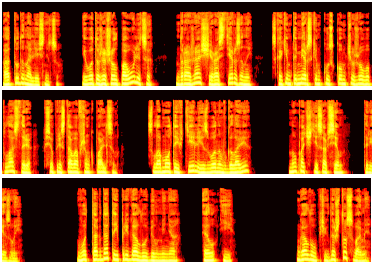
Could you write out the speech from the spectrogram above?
а оттуда на лестницу. И вот уже шел по улице, дрожащий, растерзанный, с каким-то мерзким куском чужого пластыря, все пристававшим к пальцам, с ломотой в теле и звоном в голове, но почти совсем трезвый. Вот тогда-то и приголубил меня Л.И. «Голубчик, да что с вами?»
